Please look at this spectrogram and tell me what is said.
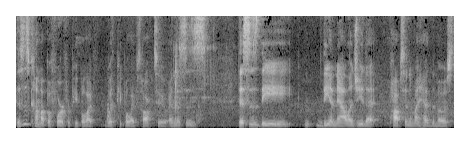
This has come up before for people I've with people I've talked to, and this is this is the the analogy that pops into my head the most.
